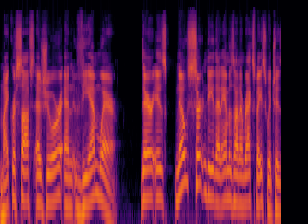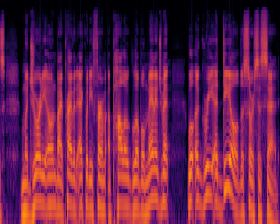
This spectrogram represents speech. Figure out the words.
Microsoft's Azure, and VMware. There is no certainty that Amazon and Rackspace, which is majority owned by private equity firm Apollo Global Management, will agree a deal, the sources said.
